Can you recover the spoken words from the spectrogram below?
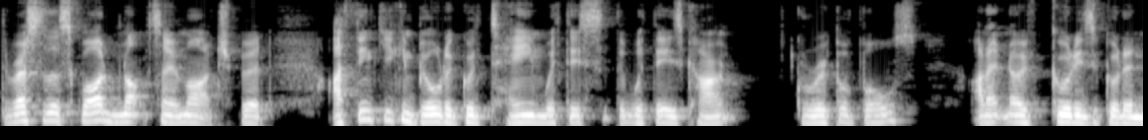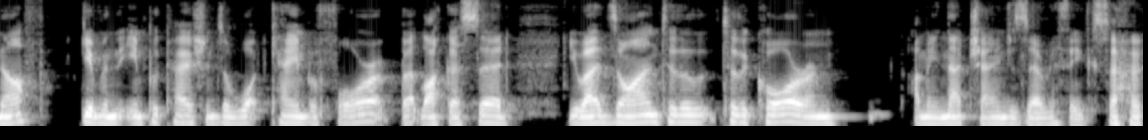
The rest of the squad, not so much. But I think you can build a good team with this with these current group of Bulls. I don't know if good is good enough given the implications of what came before it. But like I said, you add Zion to the to the core, and I mean that changes everything. So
